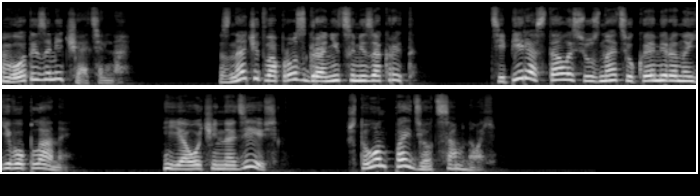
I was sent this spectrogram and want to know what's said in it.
Вот и замечательно. Значит, вопрос с границами закрыт. Теперь осталось узнать у Кэмерона его планы. Я очень надеюсь, что он пойдет со мной.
